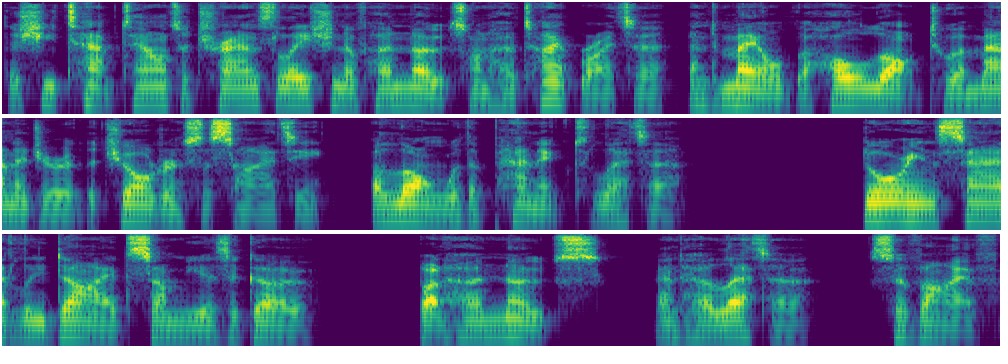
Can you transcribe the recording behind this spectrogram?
that she tapped out a translation of her notes on her typewriter and mailed the whole lot to a manager at the Children's Society, along with a panicked letter. Doreen sadly died some years ago, but her notes and her letter survive.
